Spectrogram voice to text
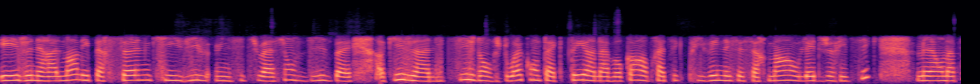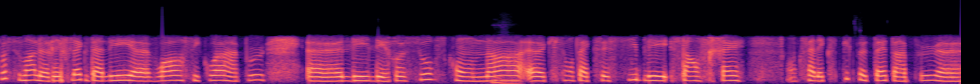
et généralement, les personnes qui vivent une situation se disent, ben, ok, j'ai un litige, donc je dois contacter un avocat en pratique privée nécessairement ou l'aide juridique, mais on n'a pas souvent le réflexe d'aller euh, voir c'est quoi un peu euh, les, les ressources qu'on a euh, qui sont accessibles et sans frais. Donc, ça l'explique peut-être un peu euh,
